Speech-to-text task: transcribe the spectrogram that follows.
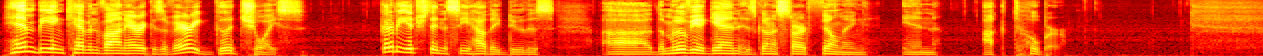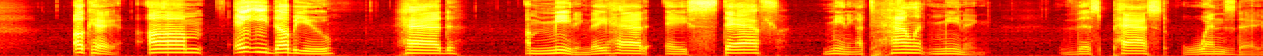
him being Kevin Von Erich is a very good choice. To be interesting to see how they do this. Uh, the movie again is to start filming in October. Okay, um, AEW had a meeting. They had a staff meeting, a talent meeting this past Wednesday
